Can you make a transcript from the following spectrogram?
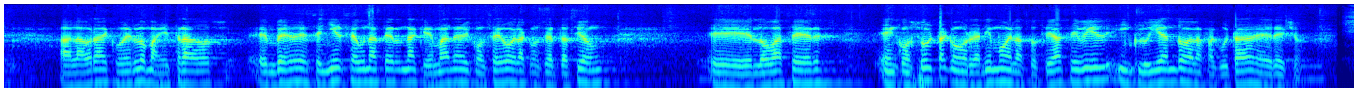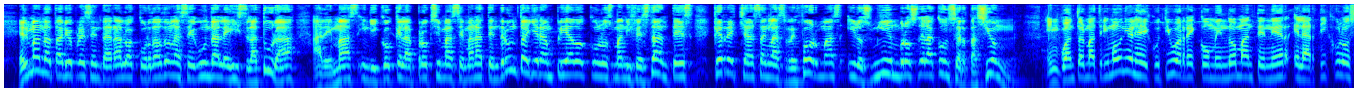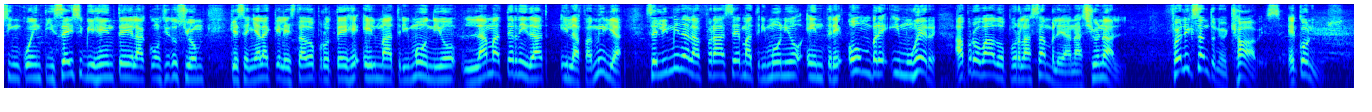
a la hora de coger los magistrados, en vez de ceñirse a una terna que emana del Consejo de la Concertación, eh, lo va a hacer en consulta con organismos de la sociedad civil, incluyendo a las facultades de Derecho. El mandatario presentará lo acordado en la segunda legislatura. Además, indicó que la próxima semana tendrá un taller ampliado con los manifestantes que rechazan las reformas y los miembros de la concertación. En cuanto al matrimonio, el Ejecutivo recomendó mantener el artículo 56 vigente de la Constitución que señala que el Estado protege el matrimonio, la maternidad y la familia. Se elimina la frase matrimonio entre hombre y mujer, aprobado por la Asamblea Nacional. Félix Antonio Chávez, Econius.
